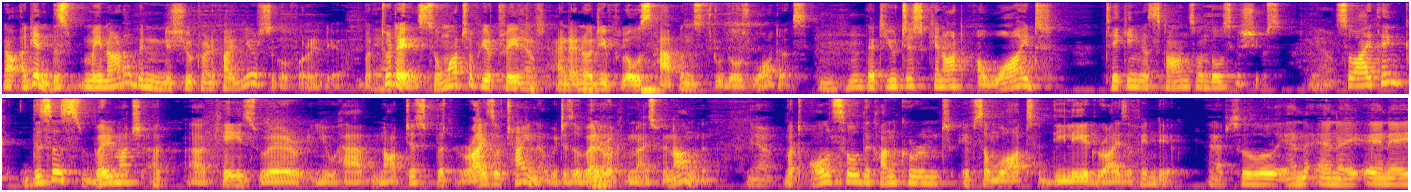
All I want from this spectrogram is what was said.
Now, again, this may not have been an issue 25 years ago for India, but today, so much of your trade and energy flows happens through those waters mm-hmm. that you just cannot avoid taking a stance on those issues. So I think this is very much a, a case where you have not just the rise of China, which is a well-recognized phenomenon, Yeah. but also the concurrent, if somewhat delayed, rise of India. Absolutely, and and a and a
